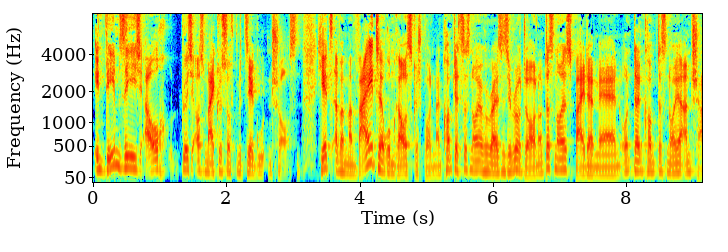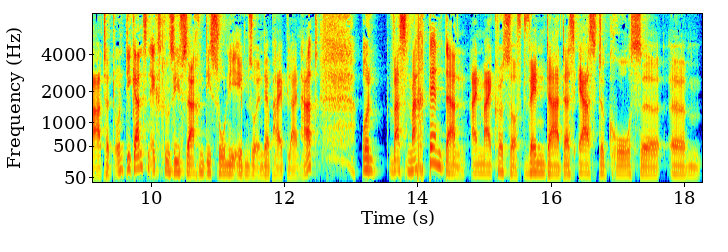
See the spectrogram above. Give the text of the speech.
In dem sehe ich auch durchaus Microsoft mit sehr guten Chancen. Jetzt aber mal weiter rum rausgesponnen, dann kommt jetzt das neue Horizon Zero Dawn und das neue Spider-Man und dann kommt das neue Uncharted und die ganzen Exklusivsachen, die Sony ebenso in der Pipeline hat. Und was macht denn dann ein Microsoft, wenn da das erste große ähm,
